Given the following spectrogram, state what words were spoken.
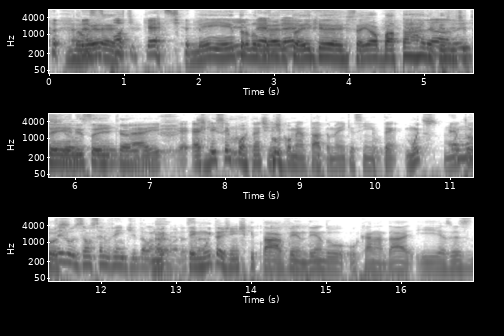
Não nesses é- podcasts. Nem entra no mérito aí, que é- isso aí é uma batalha que a Não, gente nem tem show, nisso aí, sei. cara. É, e- é, acho que isso é importante a gente comentar também, que assim, tem muitos. É muitos muita ilusão sendo vendida lá Mui- fora. tem sabe? muita gente que tá vendendo o Canadá e às vezes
